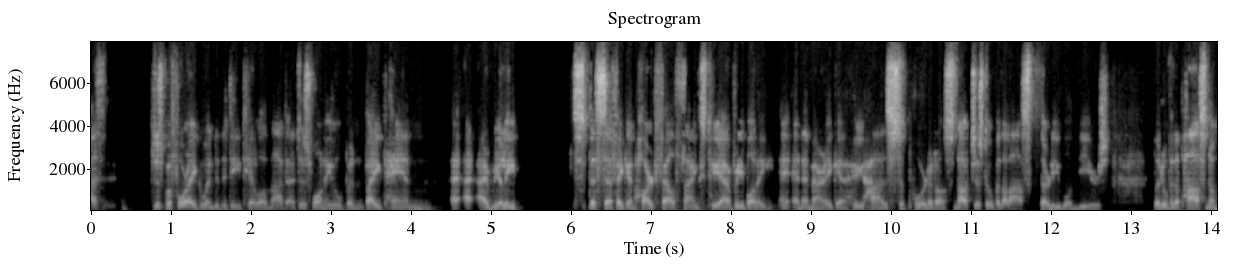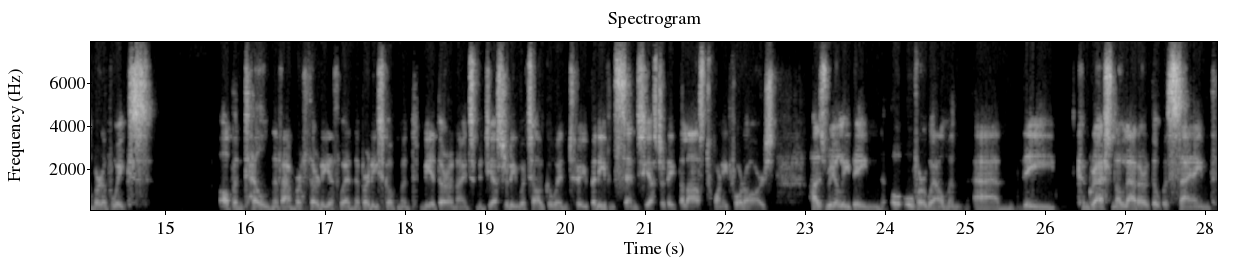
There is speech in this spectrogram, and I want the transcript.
I, just before I go into the detail on that, I just want to open by paying a, a really specific and heartfelt thanks to everybody in America who has supported us, not just over the last 31 years, but over the past number of weeks up until November 30th, when the British government made their announcement yesterday, which I'll go into. But even since yesterday, the last 24 hours has really been overwhelming. Um, the congressional letter that was signed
